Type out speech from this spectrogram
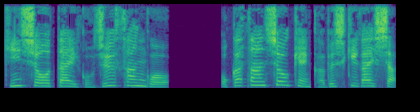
金賞第53号岡三証券株式会社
